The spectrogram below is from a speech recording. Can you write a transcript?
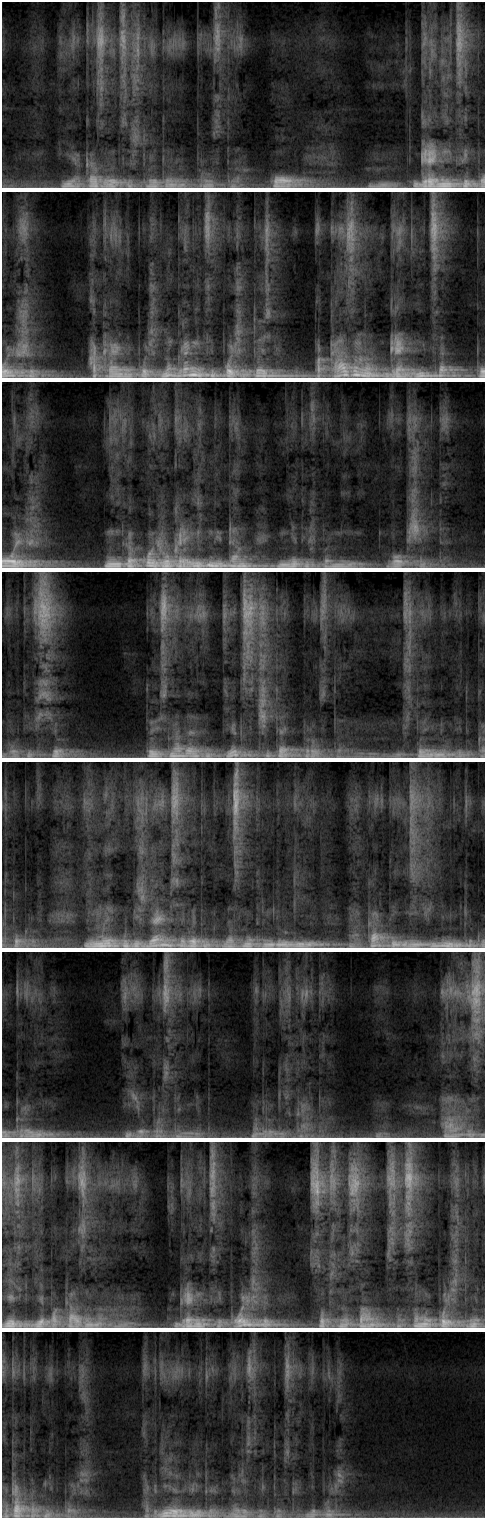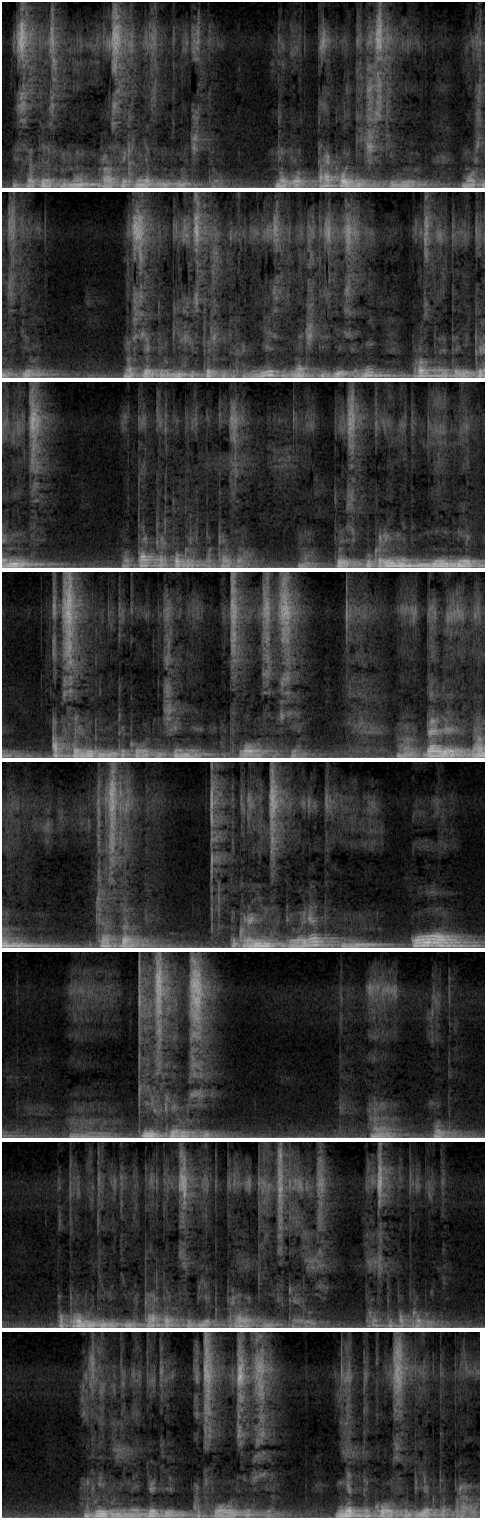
И оказывается, что это просто о границе Польши, окраины Польши. Ну, границы Польши, то есть показана граница Польши. Никакой Украины там нет и в помине, в общем-то. Вот и все. То есть надо текст читать просто, что имел в виду картограф. И мы убеждаемся в этом, когда смотрим другие а, карты и не видим никакой Украины ее просто нет на других картах. А здесь, где показаны а, границы Польши, собственно, сам, самой Польши-то нет. А как так нет Польши? А где Великое княжество Литовское, где Польша? И, соответственно, ну, раз их нет, ну, значит, ну, вот так логический вывод можно сделать. На всех других источниках они есть, значит, и здесь они, просто это их границы. Вот так картограф показал. Вот. То есть к Украине это не имеет абсолютно никакого отношения от слова совсем. А, далее, нам часто украинцы говорят о а, Киевской Руси. А, вот попробуйте найти на картах субъект права Киевская Русь. Просто попробуйте. Вы его не найдете от слова совсем. Нет такого субъекта права.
